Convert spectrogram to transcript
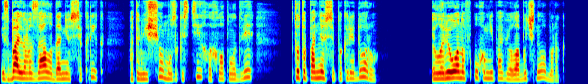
Из бального зала донесся крик, потом еще музыка стихла, хлопнула дверь, кто-то понесся по коридору. И Ларионов ухом не повел, обычный обморок.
